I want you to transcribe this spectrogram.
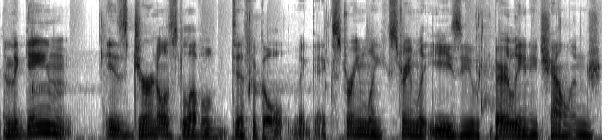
And the game is journalist level difficult, like extremely, extremely easy with barely any challenge.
